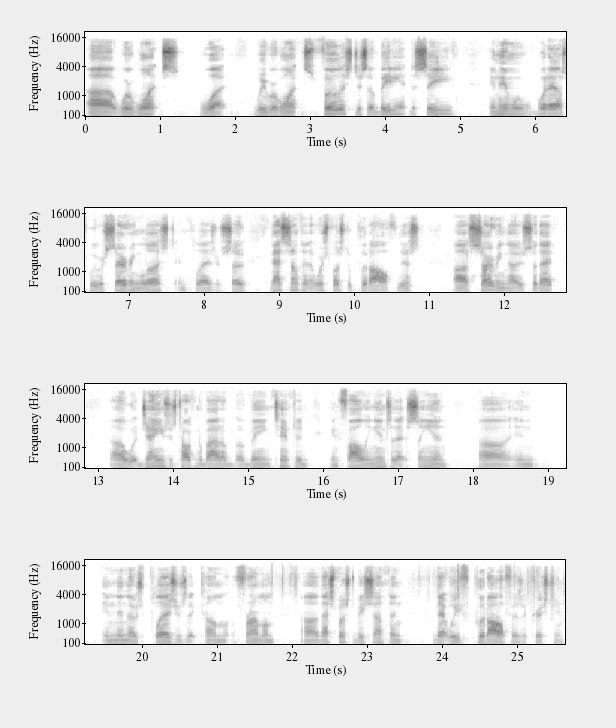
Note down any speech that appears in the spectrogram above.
uh, were once what? We were once foolish, disobedient, deceived, and then we, what else? We were serving lust and pleasure. So that's something that we're supposed to put off. This uh, serving those, so that uh, what James is talking about of, of, being tempted and falling into that sin uh, and, and then those pleasures that come from them. Uh, that's supposed to be something that we've put off as a Christian.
